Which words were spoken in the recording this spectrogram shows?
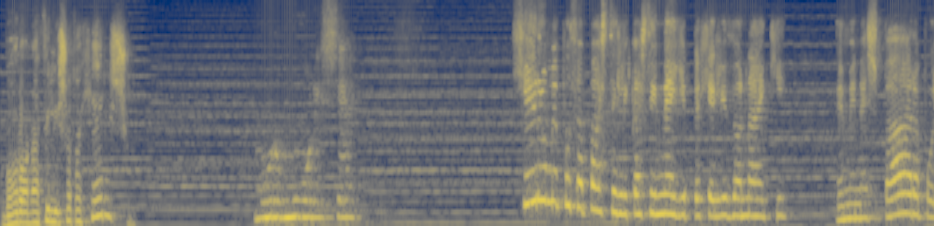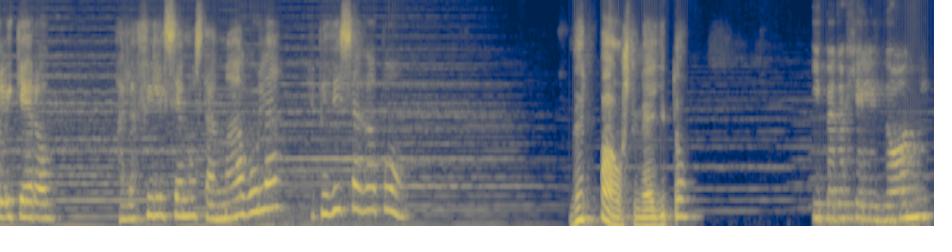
Μπορώ να φιλήσω το χέρι σου. Μουρμούρισε. Χαίρομαι που θα πας τελικά στην Αίγυπτο, Χελιδονάκη. Έμεινες πάρα πολύ καιρό. Αλλά φίλησέ μου στα μάγουλα επειδή σε αγαπώ. Δεν πάω στην Αίγυπτο. είπε το χελιδόνι,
